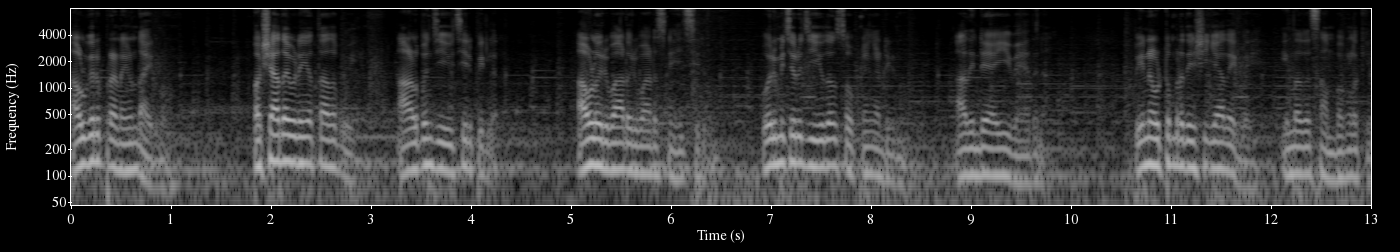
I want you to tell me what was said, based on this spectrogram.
അവൾക്കൊരു പ്രണയം ഉണ്ടായിരുന്നു. പക്ഷെ അതെവിടെ എത്താതെ പോയി. ആളിപ്പം ജീവിച്ചിരിപ്പില്ല. അവൾ ഒരുപാട് ഒരുപാട് സ്നേഹിച്ചിരുന്നു. ഒരുമിച്ചൊരു ജീവിതം സ്വപ്നം കണ്ടിരുന്നു. അതിന്റെ ഈ വേദന. പിന്നെ ഒട്ടും പ്രതീക്ഷിക്കാതെയല്ലേ ഇന്നത്തെ സംഭവങ്ങളൊക്കെ?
